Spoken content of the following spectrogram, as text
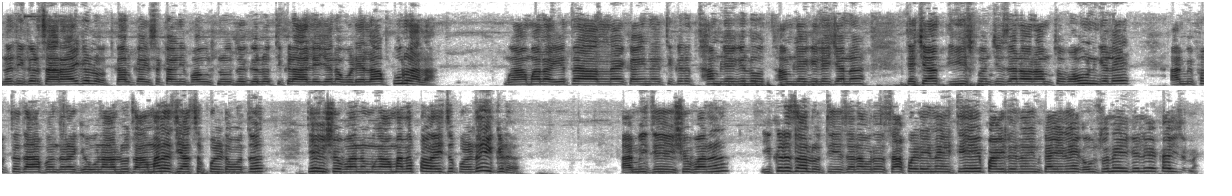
नदीकडे चारायला गेलो. काल काही सकाळी पाऊस नव्हतं गेलो. तिकडं आल्याच्या ना वड्याला पूर आला. मग आम्हाला येता आलं नाही काही नाही. तिकडे थांबल्या गेलो. थांबल्या गेल्याच्यानं त्याच्यात वीस पंचवीस जनावर आमचं वाहून गेले. आम्ही फक्त दहा पंधरा घेऊन आलो तर आम्हालाच याचं पडलं होतं. त्या हिशोबानं मग आम्हाला पळायचं पडलं इकडं. आम्ही ते हिशोबानं इकडेच आलो. ते जनावरं सापडले नाही ते पाहिलं नाही काही नाही गौसं नाही गेले काहीच नाही.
